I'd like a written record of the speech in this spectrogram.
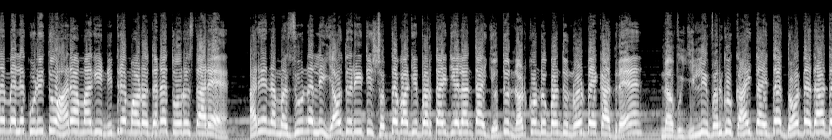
ನ ಮೇಲೆ ಕುಳಿತು ಆರಾಮಾಗಿ ನಿದ್ರೆ ಮಾಡೋದನ್ನ ತೋರಿಸ್ತಾರೆ ಅರೆ ನಮ್ಮ ಝೂನಲ್ಲಿ ಯಾವ್ದೋ ರೀತಿ ಶಬ್ದವಾಗಿ ಬರ್ತಾ ಇದೆಯಲ್ಲ ಅಂತ ಎದ್ದು ನಡ್ಕೊಂಡು ಬಂದು ನೋಡ್ಬೇಕಾದ್ರೆ ನಾವು ಇಲ್ಲಿವರೆಗೂ ಕಾಯ್ತಾ ಇದ್ದ ದೊಡ್ಡದಾದ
